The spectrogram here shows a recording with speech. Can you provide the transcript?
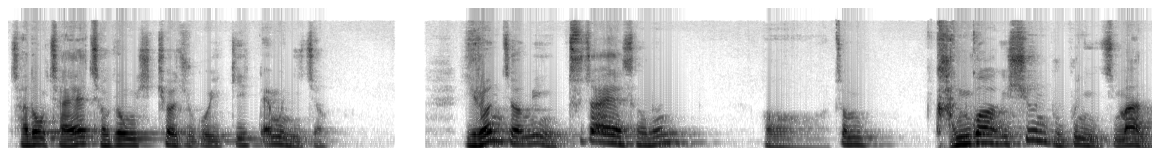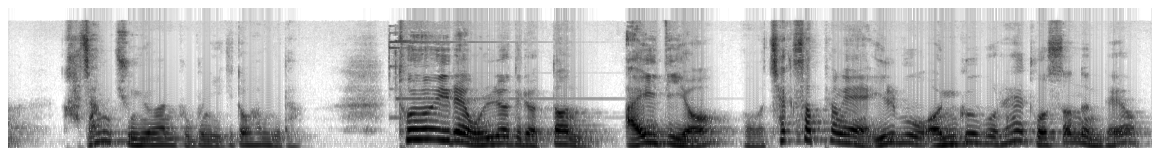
자동차에 적용시켜주고 있기 때문이죠. 이런 점이 투자에서는 어, 좀 간과하기 쉬운 부분이지만 가장 중요한 부분이기도 합니다. 토요일에 올려드렸던 아이디어 어, 책 서평에 일부 언급을 해두었었는데요.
